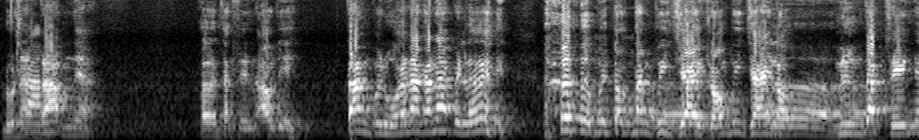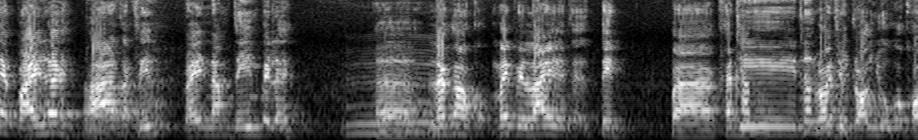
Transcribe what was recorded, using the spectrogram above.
โดนัลด์ทรัมป์เนี่ยเออทักษิณเอาดิตั้งเป็นหัวหน้าคณะไปเลย ไม่ต้องตั้งพี่ชัยสองพี่ชัยหรอกเออหนึ่งทักษิณเนี่ยไปเลยพาเออทักษิณไปนำทีมไปเลย เออ แล้วก็ไม่เป็นไรติดอ่า คดีคำร้อยสิบสองอยู่ก็ขอ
